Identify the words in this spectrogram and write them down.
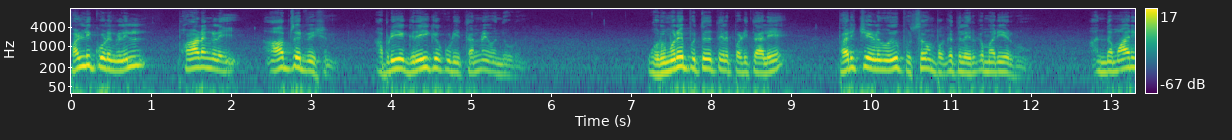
பள்ளிக்கூடங்களில் பாடங்களை ஆப்சர்வேஷன் அப்படியே கிரகிக்கக்கூடிய தன்மை வந்துவிடும். ஒரு முறை புத்தகத்தில் படித்தாலே பரீட்சை எழுதும்போது புஸ்தகம் பக்கத்தில் இருக்க மாதிரியே இருக்கும். அந்த மாதிரி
